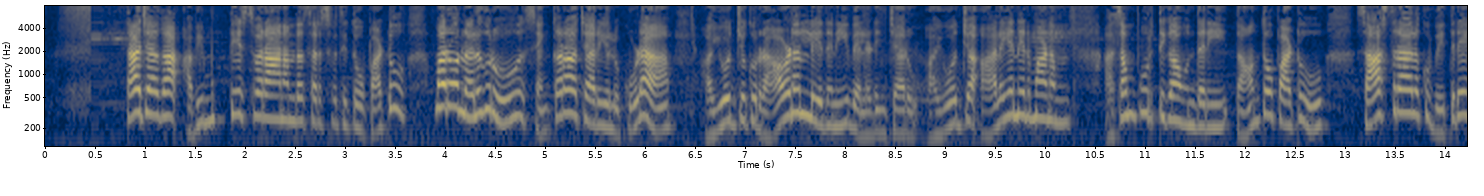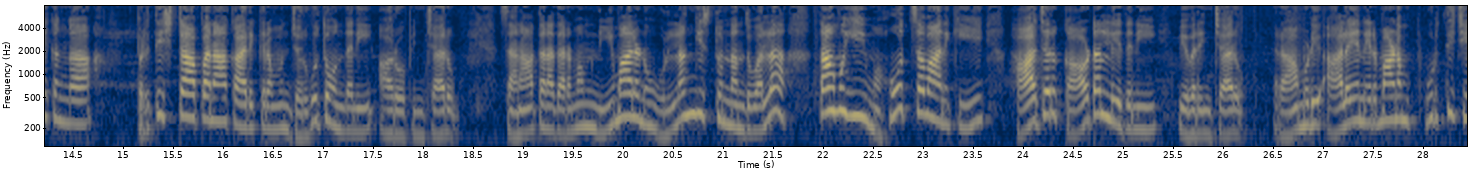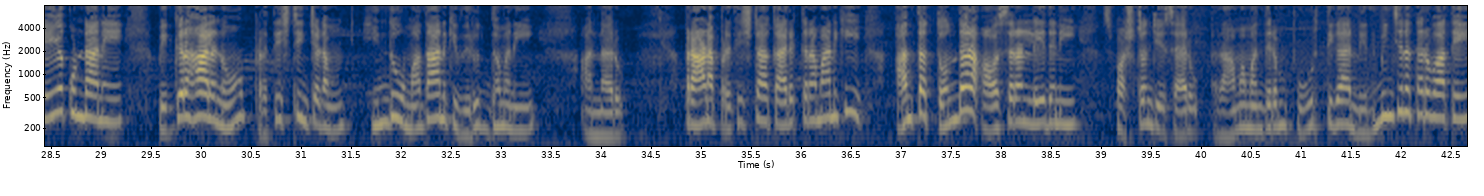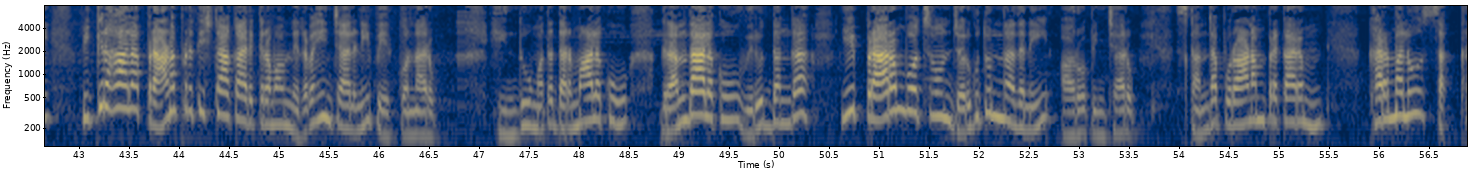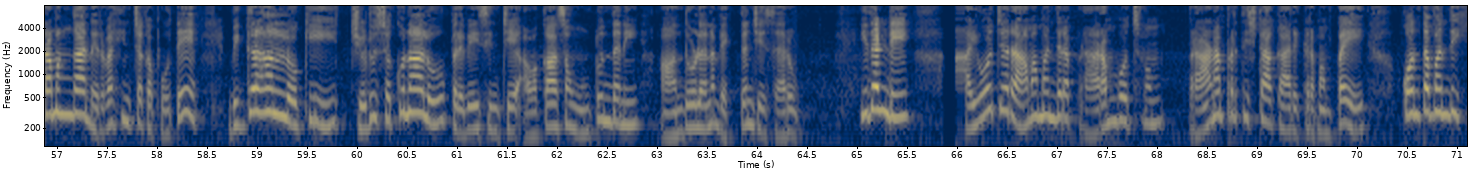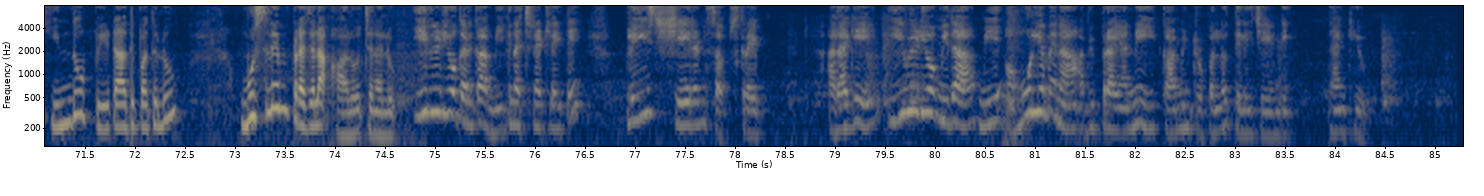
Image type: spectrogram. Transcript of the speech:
తాజాగా అవిముక్తేశ్వరానంద సరస్వతితో పాటు మరో నలుగురు శంకరాచార్యులు కూడా అయోధ్యకు రావడం లేదని వెల్లడించారు. అయోధ్య ఆలయ నిర్మాణం అసంపూర్తిగా ఉందని దాంతోపాటు శాస్త్రాలకు వ్యతిరేకంగా ప్రతిష్టాపన కార్యక్రమం జరుగుతోందని ఆరోపించారు. సనాతన ధర్మం నియమాలను ఉల్లంఘిస్తున్నందువల్ల తాము ఈ మహోత్సవానికి హాజరు కావటం లేదని వివరించారు. రాముడి ఆలయ నిర్మాణం పూర్తి చేయకుండానే విగ్రహాలను ప్రతిష్ఠించడం హిందూ మతానికి విరుద్ధమని అన్నారు. ప్రాణ ప్రతిష్టా కార్యక్రమానికి అంత తొందర అవసరం లేదని స్పష్టం చేశారు. రామమందిరం పూర్తిగా నిర్మించిన తరువాతే విగ్రహాల ప్రాణప్రతిష్ఠా కార్యక్రమం నిర్వహించాలని పేర్కొన్నారు. హిందూ మత ధర్మాలకు గ్రంథాలకు విరుద్ధంగా ఈ ప్రారంభోత్సవం జరుగుతున్నదని ఆరోపించారు. స్కంద పురాణం ప్రకారం కర్మలు సక్రమంగా నిర్వహించకపోతే విగ్రహంలోకి చెడు శకునాలు ప్రవేశించే అవకాశం ఉంటుందని ఆందోళన వ్యక్తం చేశారు. ఇదండి అయోధ్య రామమందిర ప్రారంభోత్సవం ప్రాణప్రతిష్ఠా కార్యక్రమంపై కొంతమంది హిందూ పీఠాధిపతులు ముస్లిం ప్రజల ఆలోచనలు. ఈ వీడియో కనుక మీకు నచ్చినట్లయితే ప్లీజ్ షేర్ అండ్ సబ్స్క్రైబ్. అలాగే ఈ వీడియో మీద మీ అమూల్యమైన అభిప్రాయాన్ని కామెంట్ రూపంలో తెలియజేయండి థ్యాంక్ యూ.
